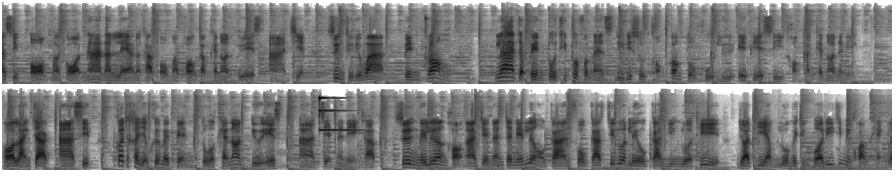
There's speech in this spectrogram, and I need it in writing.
R10 ออกมาก่อนหน้านั้นแล้วนะครับออกมาพร้อมกับ Canon EOS R7 ซึ่งถือได้ว่าเป็นกล้องน่าจะเป็นตัวที่ performance ดีที่สุดของกล้องตัวคูณหรือ APS-C ของทาง Canon นั่นเอง พอหลังจาก R10 ก็จะขยับขึ้นไปเป็นตัว Canon EOS R7 นั่นเองครับ ซึ่งในเรื่องของ R7 นั้นจะเน้นเรื่องของการโฟกัสที่รวดเร็ว การยิงรัวที่ยอดเยี่ยม รวมไปถึงบอดี้ที่มีความแข็งแร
